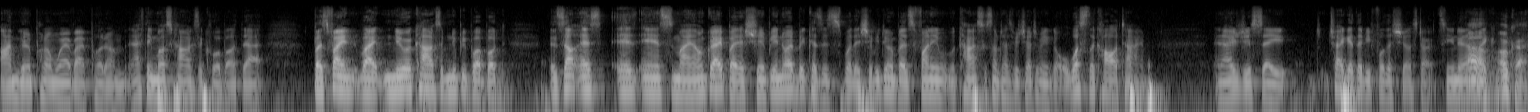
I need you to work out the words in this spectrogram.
I'm going to put them wherever I put them. And I think most comics are cool about that. But it's fine. Right, newer comics, if new people are booked, it's not. It's, it's, and it's my own gripe, but it shouldn't be annoyed because it's what they should be doing. But it's funny when comics will sometimes reach out to me and go, well, "What's the call time?" And I just say, "Try to get there before the show starts." You know, Oh, like okay.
